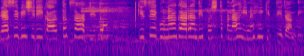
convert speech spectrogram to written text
ਵੈਸੇ ਵੀ ਸ਼੍ਰੀ ਅਕਾਲ ਤਖਤ ਸਾਹਿਬ ਜੀ ਤੋਂ ਕਿਸੇ ਗੁਨਾਹਗਾਰਾਂ ਦੀ ਪੁਸ਼ਤਪਨਾਹੀ ਨਹੀਂ ਕੀਤੀ ਜਾਂਦੀ।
